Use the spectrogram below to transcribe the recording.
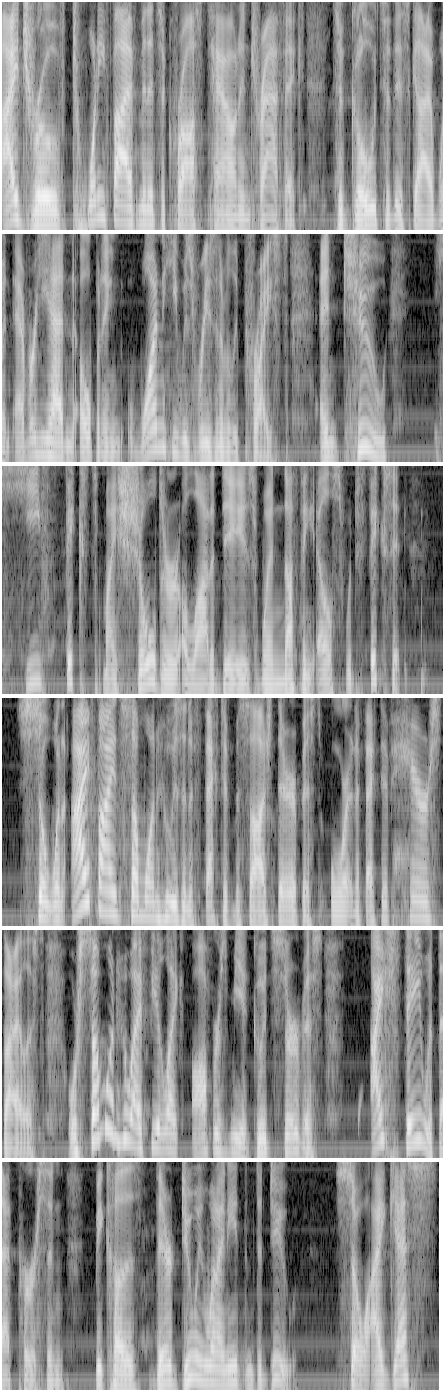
I drove 25 minutes across town in traffic to go to this guy whenever he had an opening. One, he was reasonably priced, and two, he fixed my shoulder a lot of days when nothing else would fix it. So when I find someone who is an effective massage therapist or an effective hairstylist or someone who I feel like offers me a good service, I stay with that person because they're doing what I need them to do. So I guess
